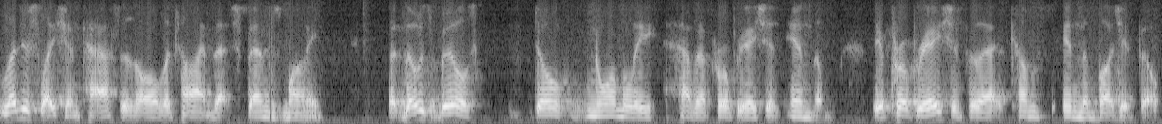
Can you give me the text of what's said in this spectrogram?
legislation passes all the time that spends money, but those bills don't normally have an appropriation in them. The appropriation for that comes in the budget bill.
